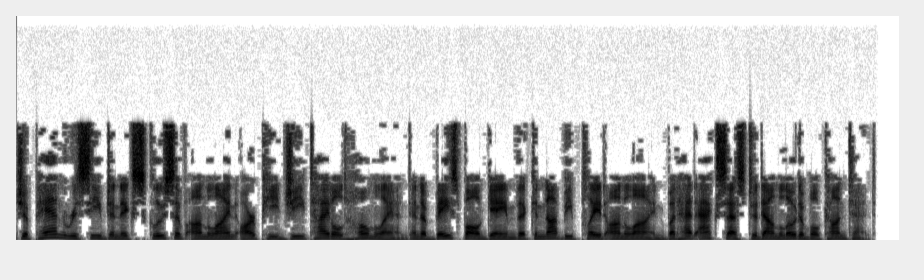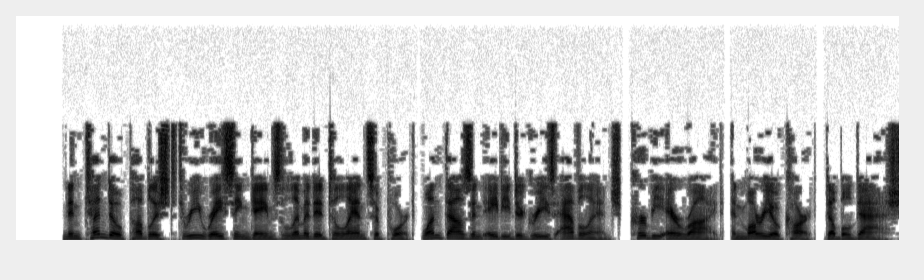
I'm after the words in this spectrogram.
Japan received an exclusive online RPG titled Homeland and a baseball game that cannot be played online but had access to downloadable content. Nintendo published three racing games limited to LAN support, 1080 Degrees Avalanche, Kirby Air Ride, and Mario Kart, Double Dash.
